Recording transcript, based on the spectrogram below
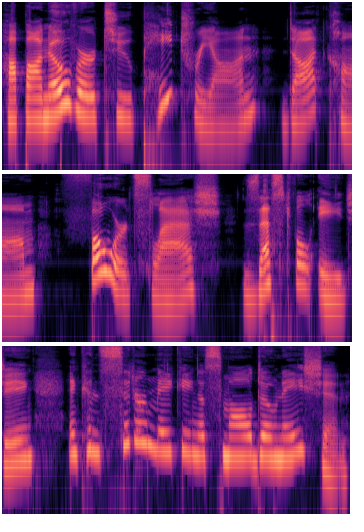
Hop on over to patreon.com forward slash zestful aging and consider making a small donation.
